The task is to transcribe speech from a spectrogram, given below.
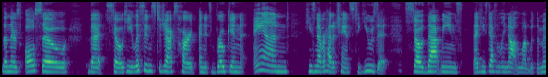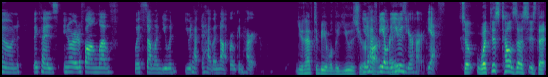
Then there's also that so he listens to Jack's heart and it's broken and he's never had a chance to use it. So that means that he's definitely not in love with the moon because in order to fall in love with someone you would you would have to have a not broken heart. You'd have to be able to use your You'd have to be able right? to use your heart. Yes. So what this tells us is that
